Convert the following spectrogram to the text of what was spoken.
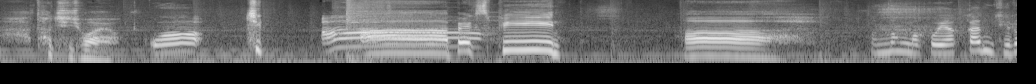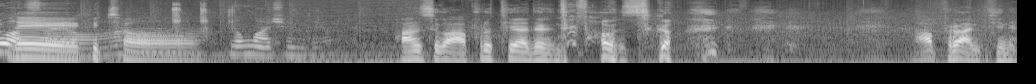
아, 터치 좋아요. 와. 칙. 아, 아, 백스핀. 아, 언덕 맞고 약간 뒤로 네, 왔어요. 그쵸. 아, 너무 아쉬운데요. 바운스가 앞으로 튀어야 되는데, 바운스가. 앞으로 안 튀네.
